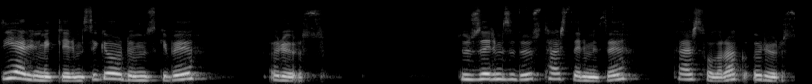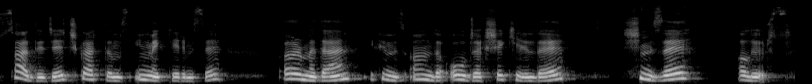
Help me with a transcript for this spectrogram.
diğer ilmeklerimizi gördüğümüz gibi örüyoruz. Düzlerimizi düz, terslerimizi ters olarak örüyoruz. Sadece çıkarttığımız ilmeklerimizi örmeden ipimiz önde olacak şekilde şimdize alıyoruz.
